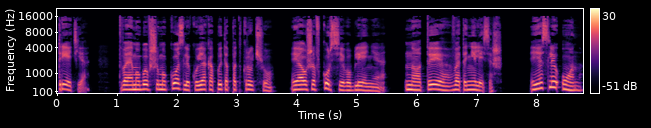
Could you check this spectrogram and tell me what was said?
Третье. Твоему бывшему козлику я копыта подкручу. Я уже в курсе его блеяния. Но ты в это не лезешь. Если он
